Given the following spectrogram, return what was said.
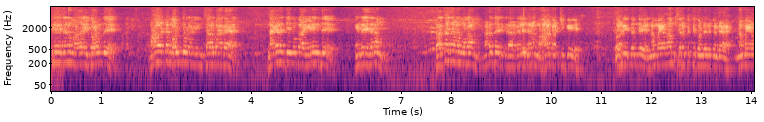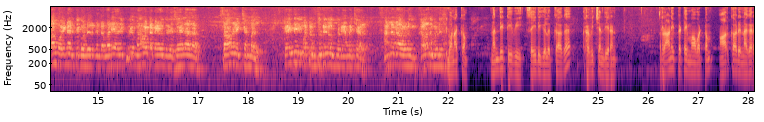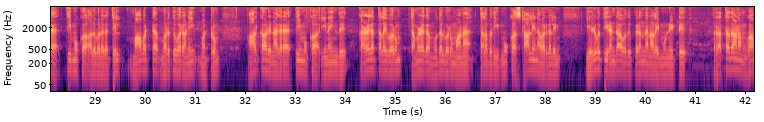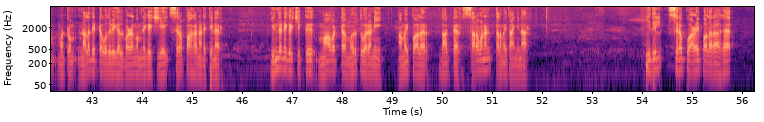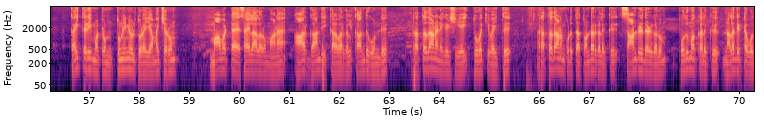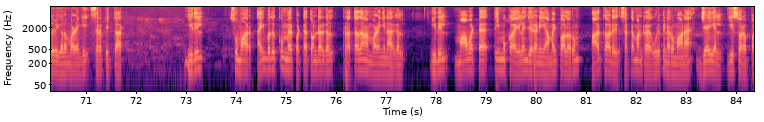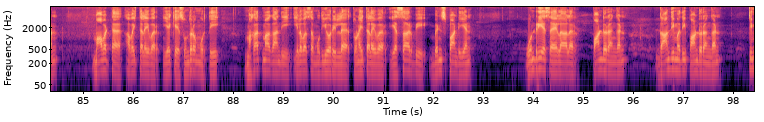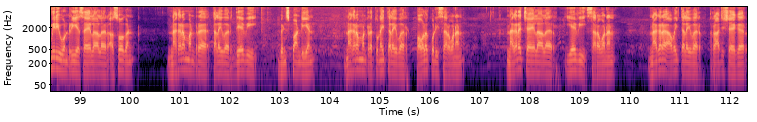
தினம் அதனைத் தொடர்ந்து மாவட்ட மருத்துவர் அணியின் சார்பாக நகர திமுக இணைந்து இன்றைய தினம் ரத்த தான முகாம் நடத்த இருக்கிறார்கள். தினம் ஆட்சிக்கு வருகை தந்து நம்ம எல்லாம் சிறப்பித்துக் கொண்டிருக்கின்ற நம்ம எல்லாம் வழிநடத்தி கொண்டிருக்கின்ற மரியாதைக்குரிய மாவட்ட கழகத்துறை செயலாளர் சாதனை செம்மல் கைத்தறி மற்றும் துணிநூல்துறை அமைச்சர் அண்ணன் அவர்கள் கலந்து கொண்டு வணக்கம். நந்தி டிவி செய்திகளுக்காக ரவிச்சந்திரன். ராணிப்பேட்டை மாவட்டம் ஆற்காடு நகர திமுக அலுவலகத்தில் மாவட்ட மருத்துவர் அணி மற்றும் ஆற்காடு நகர திமுக இணைந்து கழகத் தலைவரும் தமிழக முதல்வருமான தளபதி மு க ஸ்டாலின் அவர்களின் எழுபத்தி இரண்டாவது பிறந்த நாளை முன்னிட்டு இரத்த தான முகாம் மற்றும் நலத்திட்ட உதவிகள் வழங்கும் நிகழ்ச்சியை சிறப்பாக நடத்தினர். இந்த நிகழ்ச்சிக்கு மாவட்ட மருத்துவர் அணி அமைப்பாளர் டாக்டர் சரவணன் தலைமை தாங்கினார். இதில் சிறப்பு அழைப்பாளராக கைத்தறி மற்றும் துணிநூல் துறை அமைச்சரும் மாவட்ட செயலாளருமான ஆர். காந்தி கலவர்கள் கலந்து கொண்டு இரத்த தான நிகழ்ச்சியை துவக்கி வைத்து இரத்த தானம் கொடுத்த தொண்டர்களுக்கு சான்றிதழ்களும் பொதுமக்களுக்கு நலத்திட்ட உதவிகளும் வழங்கி சிறப்பித்தார். இதில் சுமார் ஐம்பதுக்கும் மேற்பட்ட தொண்டர்கள் இரத்த தானம் வழங்கினார்கள். இதில் மாவட்ட திமுக இளைஞர் அணி அமைப்பாளரும் ஆற்காடு சட்டமன்ற உறுப்பினருமான ஜேஎல் ஈஸ்வரப்பன் மாவட்ட அவைத்தலைவர் ஏ கே சுந்தரமூர்த்தி மகாத்மா காந்தி இலவச முதியோர் இல்ல துணைத் தலைவர் எஸ்ஆர்பி பென்ஸ் பாண்டியன் ஒன்றிய செயலாளர் பாண்டுரங்கன் காந்திமதி பாண்டுரங்கன் திமிரி ஒன்றிய செயலாளர் அசோகன் நகரமன்ற தலைவர் தேவி பென்ஸ் பாண்டியன் நகரமன்ற துணைத் தலைவர் பவளக்கொடி சரவணன் நகரச் செயலாளர் ஏவி சரவணன் நகர அவைத்தலைவர் ராஜசேகர்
